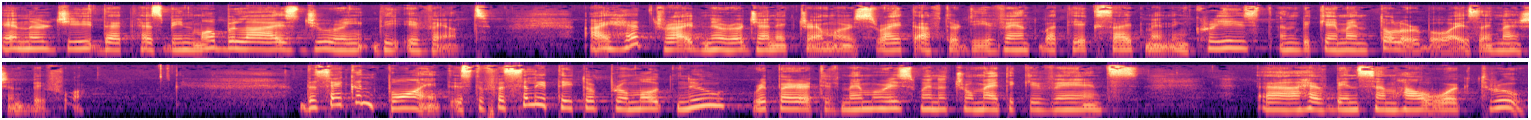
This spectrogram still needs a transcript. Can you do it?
energy that has been mobilized during the event. I had tried neurogenic tremors right after the event, but the excitement increased and became intolerable, as I mentioned before. The second point is to facilitate or promote new reparative memories when a traumatic events uh, have been somehow worked through.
